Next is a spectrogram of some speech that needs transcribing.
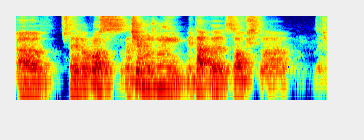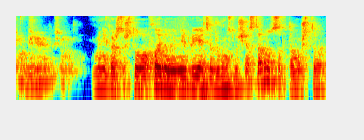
э, встает вопрос, зачем нужны метапы, сообщества, зачем вообще это все нужно? Мне кажется, что офлайновые мероприятия в любом случае останутся, потому что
